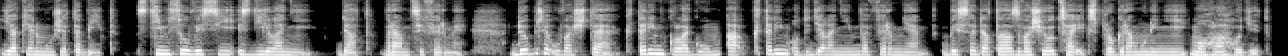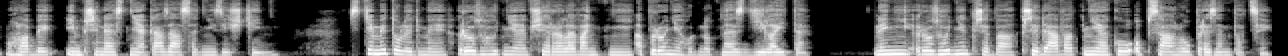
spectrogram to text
jak jen můžete být. S tím souvisí i sdílení dat v rámci firmy. Dobře uvažte, kterým kolegům a kterým oddělením ve firmě by se data z vašeho CX programu nyní mohla hodit. Mohla by jim přinést nějaká zásadní zjištění. S těmito lidmi rozhodně vše relevantní a pro ně hodnotné sdílejte. Není rozhodně třeba předávat nějakou obsáhlou prezentaci.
